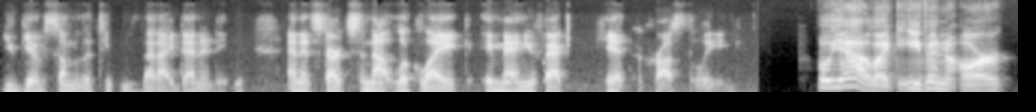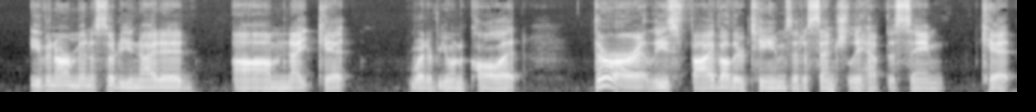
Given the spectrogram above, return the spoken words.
you give some of the teams that identity and it starts to not look like a manufactured kit across the league. Well, yeah, like even our even our Minnesota United um, night kit, whatever you want to call it, there are at least five other teams that essentially have the same kit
